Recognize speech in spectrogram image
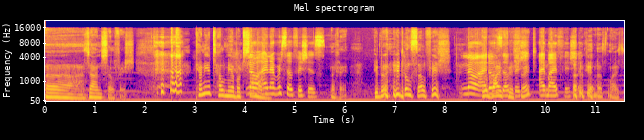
Uh, John selfish. Can you tell me about someone? No. I never sell fishes. Okay. You don't you don't sell fish. No, I You don't buy sell fish, fish. right? I buy fish. Okay, that's nice.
